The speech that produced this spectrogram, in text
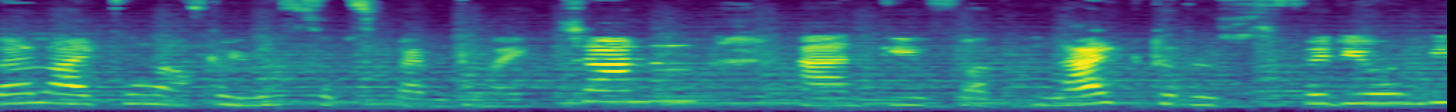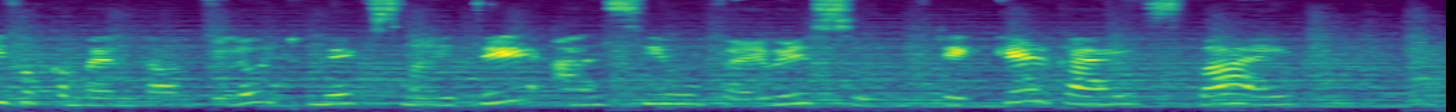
bell icon after you subscribe to my channel and give a like to this video. Leave a comment down below. It makes my day. I'll see you very very soon. Take care guys. Bye.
